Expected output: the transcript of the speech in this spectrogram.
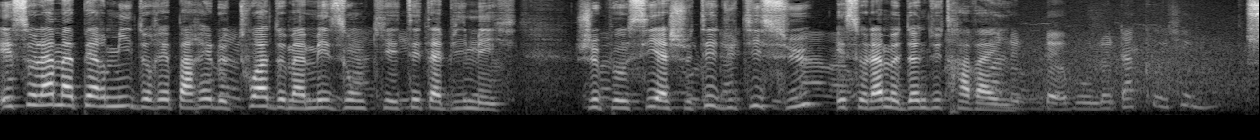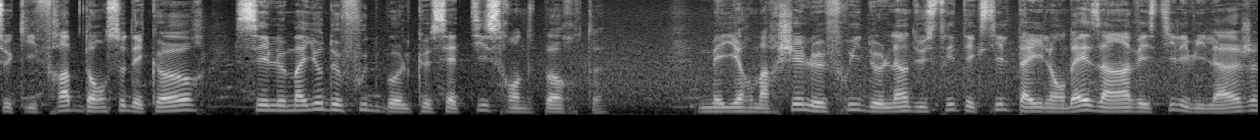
et cela m'a permis de réparer le toit de ma maison qui était abîmé. Je peux aussi acheter du tissu et cela me donne du travail. Ce qui frappe dans ce décor, c'est le maillot de football que cette tisserande porte. Meilleur marché, le fruit de l'industrie textile thaïlandaise a investi les villages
